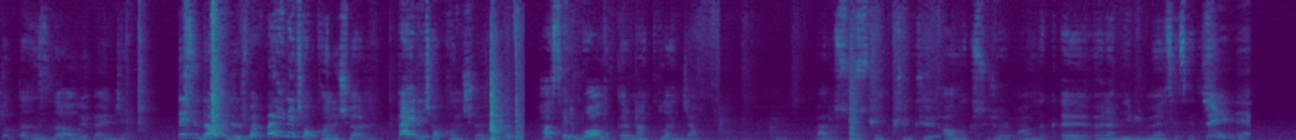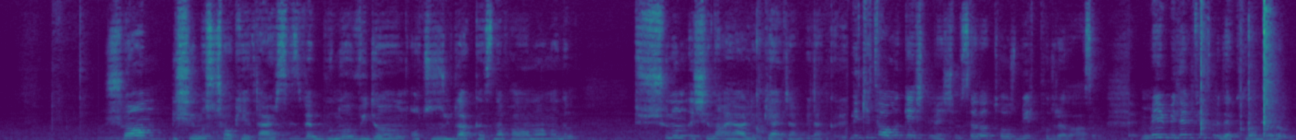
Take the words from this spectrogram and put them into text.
Çok da hızlı dağılıyor bence. Neyse devam ediyoruz. Bak ben yine çok konuşuyorum. Ben yine çok konuşuyorum. Pastenin bu allıklarından kullanacağım. Bak sustum. Çünkü allık sürüyorum. Allık e, önemli bir müessesedir. Zeynep. Şu an ışığımız çok yetersiz ve bunu videonun 30. dakikasında falan anladım. Şunun ışığını ayarlayıp geleceğim. Bir dakika. Likit allık geçtim ya. Şimdi sırada toz bir pudra lazım. Maybelline Fit Me de kullanıyorum.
